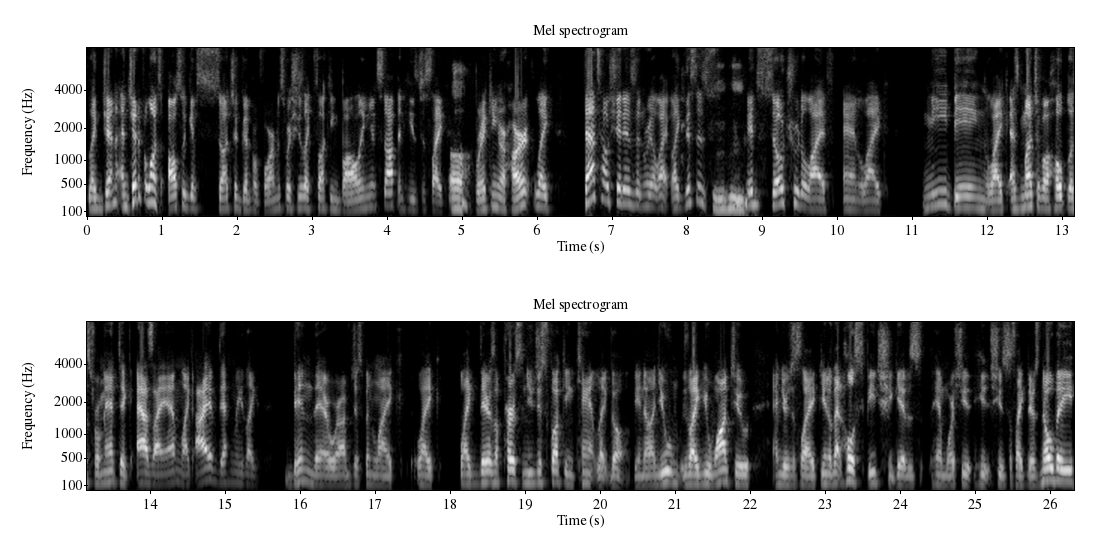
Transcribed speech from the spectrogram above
like Jen and Jennifer Lawrence also gives such a good performance where she's like fucking bawling and stuff, and he's just like Oh, breaking her heart. Like that's how shit is in real life. Like this is mhm. it's so true to life and like me being like as much of a hopeless romantic as I am, like I have definitely like been there where I've just been like like like there's a person you just fucking can't let go of, you know, and you like you want to and you're just like, you know, that whole speech she gives him where she he, she's just like there's nobody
